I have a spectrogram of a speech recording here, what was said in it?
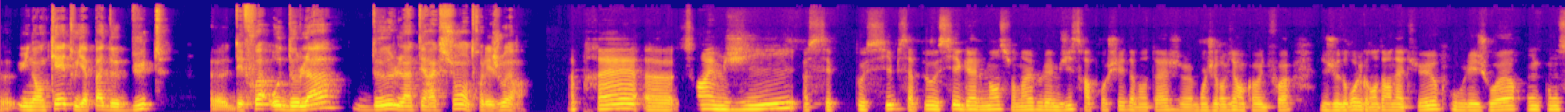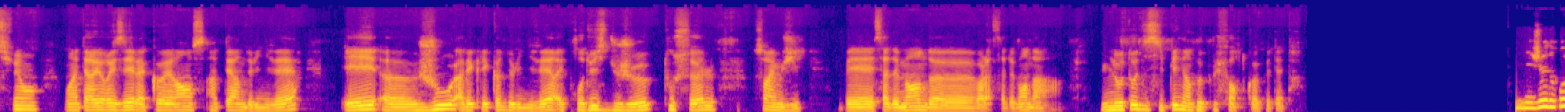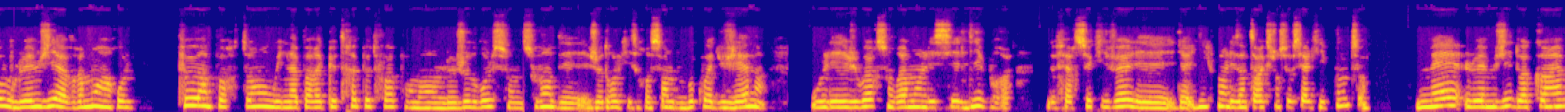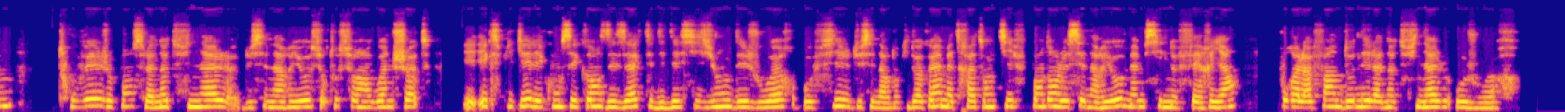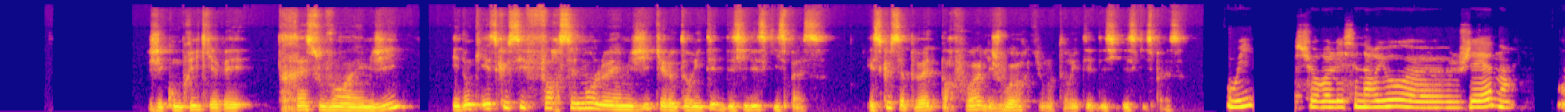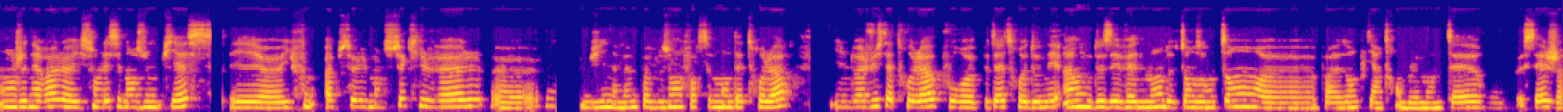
euh une enquête où il n'y a pas de but, euh, des fois au-delà de l'interaction entre les joueurs. Après, euh, sans MJ, c'est possible. Ça peut aussi également, si on enlève le MJ, se rapprocher davantage, euh, bon j'y reviens encore une fois, du jeu de rôle grandeur nature, où les joueurs ont conscient, ont intériorisé la cohérence interne de l'univers et euh, jouent avec les codes de l'univers et produisent du jeu tout seul, sans MJ. Mais ça demande, euh, voilà, ça demande un, une autodiscipline un peu plus forte, quoi, peut-être. Les jeux de rôle où le MJ a vraiment un rôle peu important, où il n'apparaît que très peu de fois pendant le jeu de rôle, sont souvent des jeux de rôle qui ressemblent beaucoup à du GN, où les joueurs sont vraiment laissés libres de faire ce qu'ils veulent et il y a uniquement les interactions sociales qui comptent. Mais le MJ doit quand même trouver, je pense, la note finale du scénario, surtout sur un one-shot, et expliquer les conséquences des actes et des décisions des joueurs au fil du scénario. Donc il doit quand même être attentif pendant le scénario, même s'il ne fait rien, pour à la fin donner la note finale aux joueurs j'ai compris qu'il y avait très souvent un MJ. Et donc, est-ce que c'est forcément le MJ qui a l'autorité de décider ce qui se passe? Est-ce que ça peut être parfois les joueurs qui ont l'autorité de décider ce qui se passe? Oui. Sur les scénarios euh, GN, en général, ils sont laissés dans une pièce et euh, ils font absolument ce qu'ils veulent. Euh, MJ n'a même pas besoin forcément d'être là. Il doit juste être là pour euh, peut-être donner un ou deux événements de temps en temps. Euh, par exemple, il y a un tremblement de terre ou que sais-je.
